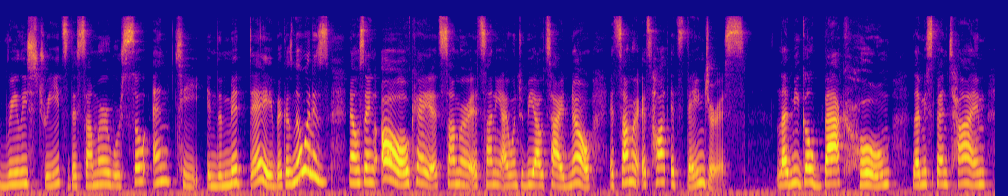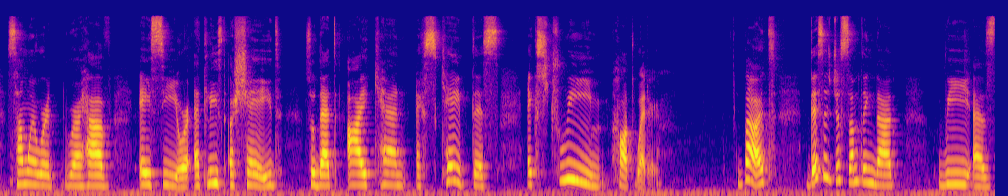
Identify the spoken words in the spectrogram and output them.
really streets this summer were so empty in the midday because no one is now saying, oh, okay, it's summer, it's sunny, I want to be outside. No, it's summer, it's hot, it's dangerous. Let me go back home. Let me spend time somewhere where, where I have AC or at least a shade so that I can escape this extreme hot weather. But this is just something that we as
